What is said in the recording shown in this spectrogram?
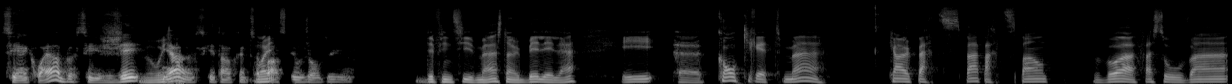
c'est incroyable. C'est génial ce qui est en train de se passer aujourd'hui. Définitivement, c'est un bel élan. Et euh, concrètement, quand un participant, participante va face au vent,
